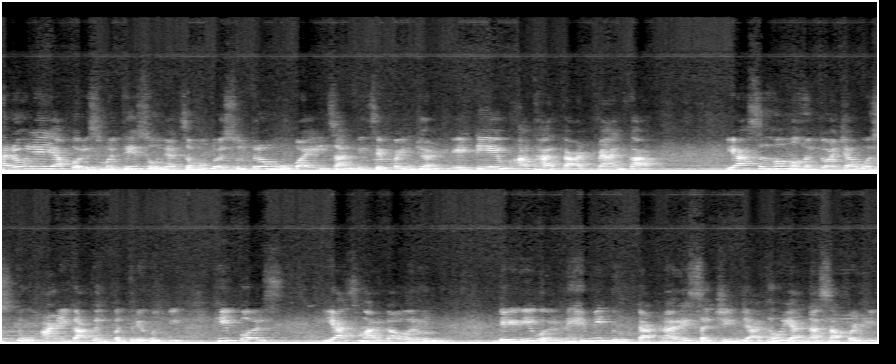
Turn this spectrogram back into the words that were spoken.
हरवलेल्या पर्समध्ये सोन्याचं मंगळसूत्र मोबाईल चांदीचे पैंजण A T M Aadhaar card PAN card यासह महत्त्वाच्या वस्तू आणि कागदपत्रे होती. ही पर्स याच मार्गावरून डेअरीवर नेहमी दूध टाकणारे सचिन जाधव यांना सापडली.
